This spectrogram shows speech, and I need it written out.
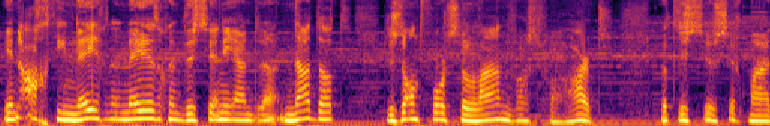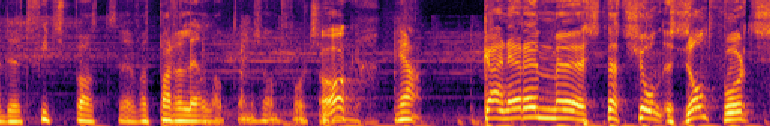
in 1899, een decennia na- nadat de Zandvoortse Laan was verhard. Dat is zeg maar het fietspad wat parallel loopt aan de Zandvoortse Laan. Oké. Ja. KNRM-station Zandvoort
